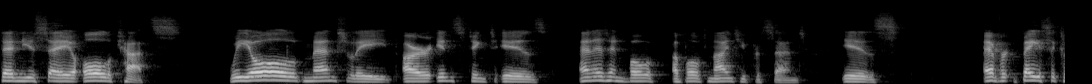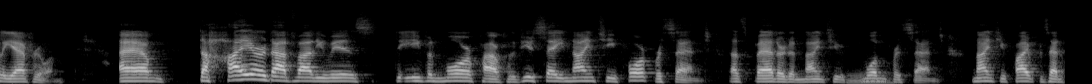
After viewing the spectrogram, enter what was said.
then you say all cats. We all mentally, our instinct is anything above, above 90% is ever, basically everyone. Um, the higher that value is, the even more powerful. If you say 94%, that's better than 91%. Mm. 95%,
